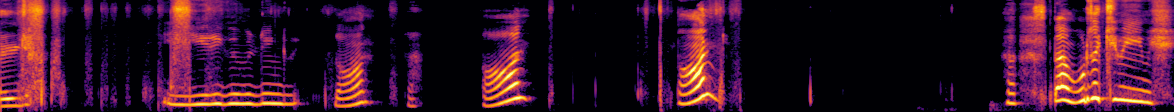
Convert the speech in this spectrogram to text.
öldü. Yeri gömüldüğün gibi. Lan. Lan. Lan. Ben buradaki miymiş?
